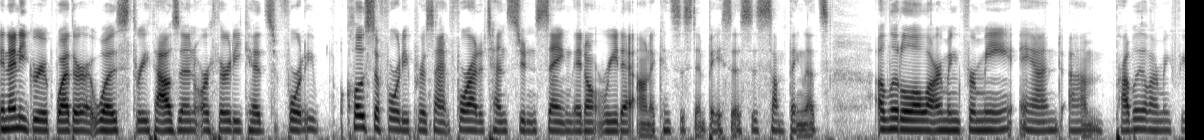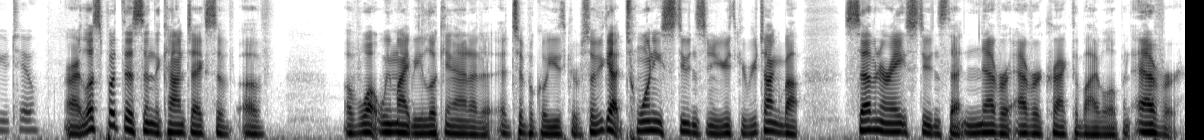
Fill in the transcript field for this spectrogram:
in any group, whether it was 3,000 or 30 kids, 40 close to 40%, four out of 10 students saying they don't read it on a consistent basis is something that's a little alarming for me and um, probably alarming for you too. All right, let's put this in the context of, of of what we might be looking at at a, a typical youth group. So if you've got 20 students in your youth group, you're talking about seven or eight students that never ever crack the Bible open ever,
